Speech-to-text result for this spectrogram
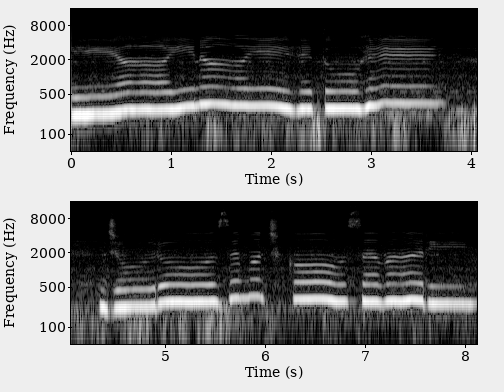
ये आईना ये है तू है जो रोज मुझको सवारी।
